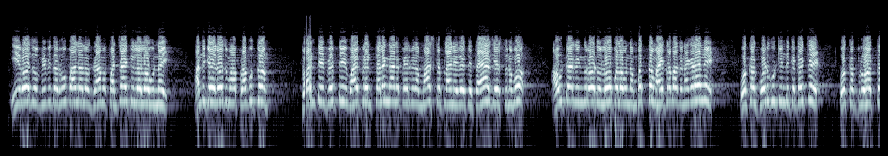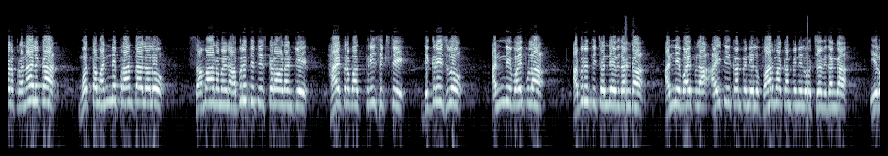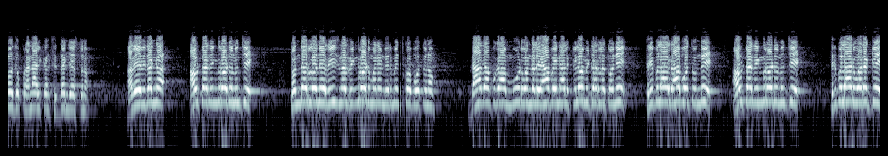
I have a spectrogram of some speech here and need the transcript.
ఈ రోజు వివిధ రూపాలలో గ్రామ పంచాయతీలలో ఉన్నాయి. అందుకే ఈరోజు మా ప్రభుత్వం ట్వంటీ ఫిఫ్టీ వైబ్రెంట్ తెలంగాణ పేరు మీద మాస్టర్ ప్లాన్ ఏదైతే తయారు చేస్తున్నామో ఔటర్ రింగ్ రోడ్డు లోపల ఉన్న మొత్తం హైదరాబాద్ నగరాన్ని ఒక గొడుగు కిందికి తెచ్చి ఒక బృహత్తర ప్రణాళిక మొత్తం అన్ని ప్రాంతాలలో సమానమైన అభివృద్ధి తీసుకురావడానికి హైదరాబాద్ త్రీ సిక్స్టీ డిగ్రీస్లో అన్ని వైపులా అభివృద్ధి చెందే విధంగా అన్ని వైపులా ఐటీ కంపెనీలు ఫార్మా కంపెనీలు వచ్చే విధంగా ఈరోజు ప్రణాళికలు సిద్ధం చేస్తున్నాం. అదేవిధంగా ఔటర్ రింగ్ రోడ్డు నుంచి తొందరలోనే రీజనల్ రింగ్ రోడ్డు మనం నిర్మించుకోబోతున్నాం. దాదాపుగా మూడు వందల యాభై నాలుగు కిలోమీటర్లతోని త్రిపుల్ ఆర్ రాబోతుంది. ఔటర్ రింగ్ రోడ్డు నుంచి త్రిపుల్ ఆర్ వరకు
